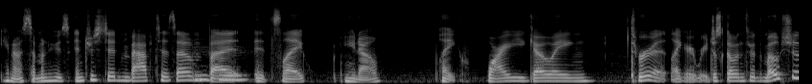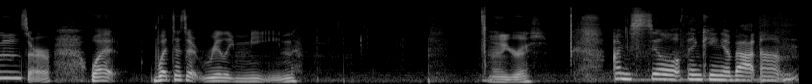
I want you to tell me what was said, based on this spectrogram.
you know, someone who's interested in baptism, but mm-hmm. it's like, you know, like, why are you going through it? Like, are we just going through the motions or what? What does it really mean? Anna Grace? I'm still thinking about um,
